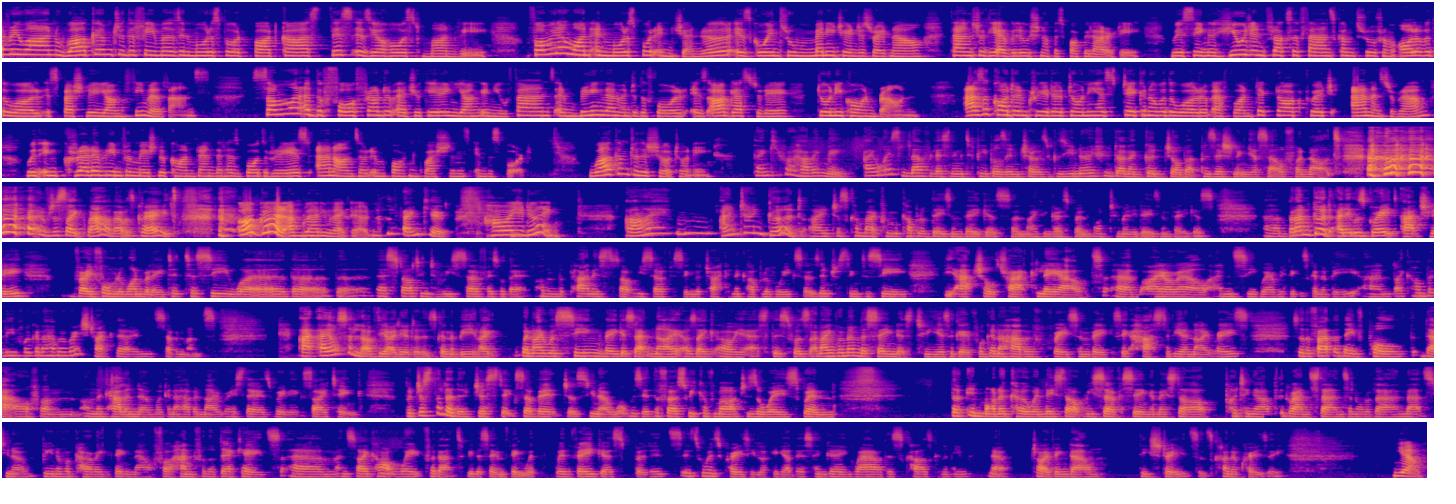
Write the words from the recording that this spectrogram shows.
everyone. Welcome to the Females in Motorsport podcast. This is your host, Manvi. Formula One and motorsport in general is going through many changes right now, thanks to the evolution of its popularity. We're seeing a huge influx of fans come through from all over the world, especially young female fans. Someone at the forefront of educating young and new fans and bringing them into the fold is our guest today, Toni Cowan Brown. As a content creator, Toni has taken over the world of F1 TikTok, Twitch, and Instagram with incredibly informational content that has both raised and answered important questions in the sport. Welcome to the show, Toni. Thank you for having me. I always love listening to people's intros because you know if you've done a good job at positioning yourself or not. I'm just like, wow, that was great. Oh, good. I'm glad you liked it. Thank you. How are you doing? I'm I'm doing good. I just come back from a couple of days in Vegas, and I think I spent one too many days in Vegas. Um, but I'm good, and it was great actually. Very Formula One related to see where the, the they're starting to resurface, or they're on the plan is to start resurfacing the track in a couple of weeks. So it was interesting to see the actual track layout, um, IRL, and see where everything's going to be. And I can't believe we're going to have a racetrack there in seven months. I, I also love the idea that it's going to be like when I was seeing Vegas at night, I was like, oh, yes, this was, and I remember saying this two years ago if we're going to have a race in Vegas, it has to be a night race. So the fact that they've pulled that off on, on the calendar and we're going to have a night race there is really exciting. But just the logistics of it, just, you know, what was it? The first week of March is always when the, in Monaco when they start resurfacing and they start putting up the grandstands and all of that. And that's, you know, been a recurring thing now for a handful of decades. Um, and so I can't wait for that to be the same thing with, with Vegas. But it's, it's always crazy looking at this and going, wow, this car's going to be, you know, driving down these streets. It's kind of crazy. Yeah.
